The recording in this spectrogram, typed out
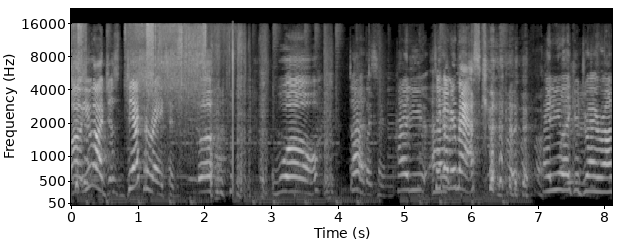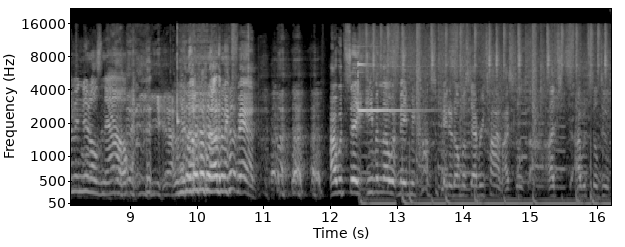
Wow, you are just decorated. Whoa. Don't have that same. How do you Take off your mask. how do you like your dry ramen noodles now? Yeah. I'm not a big fan. I would say even though it made me constipated almost every time, I still, I, s- I would still do it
